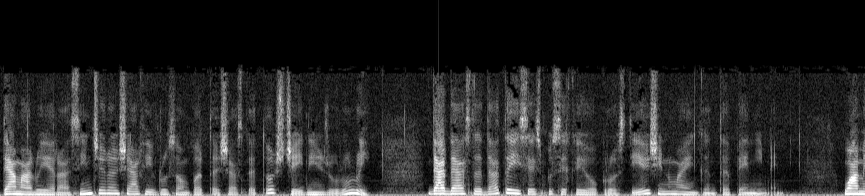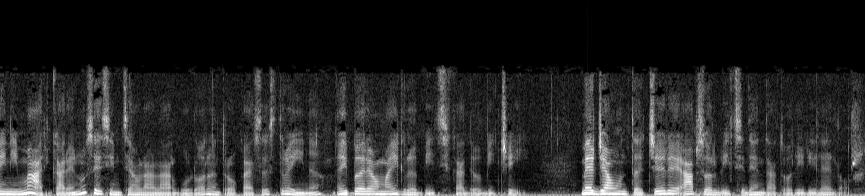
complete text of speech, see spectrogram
Teama lui era sinceră și ar fi vrut să o împărtășească toți cei din jurul lui, dar de asta dată îi se spuse că e o prostie și nu mai încântă pe nimeni. Oamenii mari, care nu se simțeau la largul lor într-o casă străină, îi păreau mai grăbiți ca de obicei. Mergeau în tăcere, absorbiți de îndatoririle lor.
